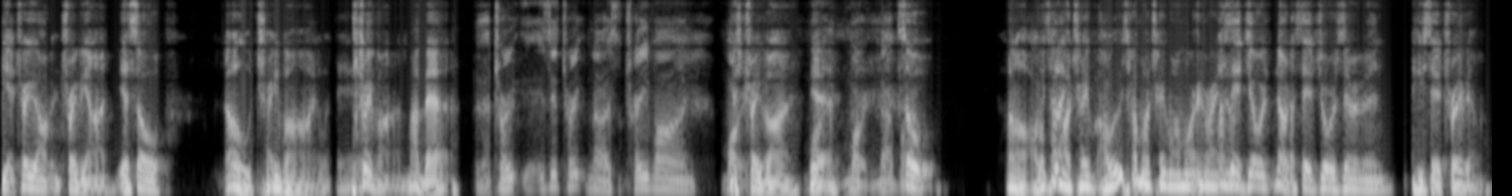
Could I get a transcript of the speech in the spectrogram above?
Yeah, Trayvon, Trayvon. Yeah, so No, Trayvon. What the hell? Trayvon, my bad. Yeah, Trey, is it Trey? No, it's Trayvon Martin. It's Trayvon. Martin. Yeah. Martin, Martin, not Brown. So Hold on. Are we But talking about Trayvon? Are we talking about Trayvon Martin right I now? I said George. No, I said George Zimmerman. He said Trayvon.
